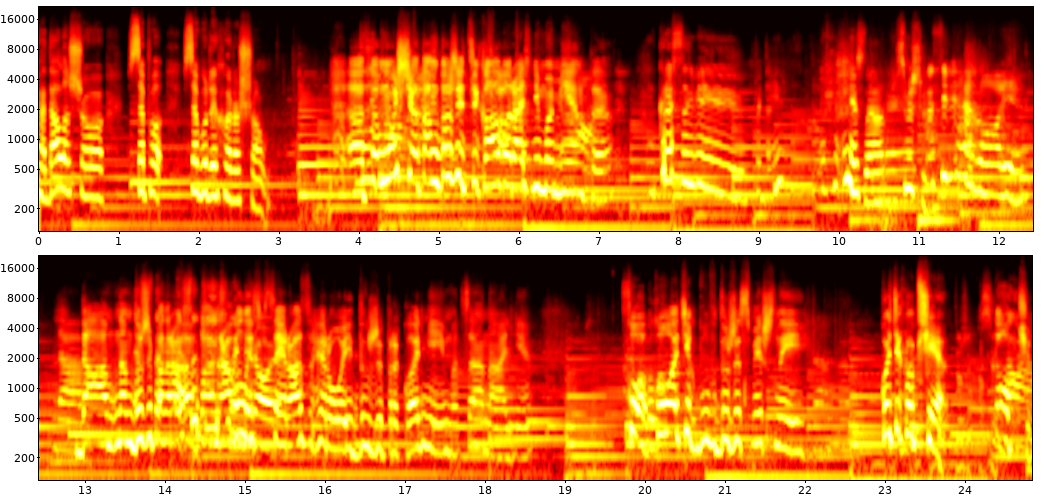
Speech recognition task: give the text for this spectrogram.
гадала, що все, все буде хорошо. Тому що там дуже цікаво різні моменти. Красиві. Не знаю. Смішно. Красиві герої. Да. Да, нам дуже понра... це дійсно понравились герої. в цей раз герої, дуже прикольні і емоціональні. Ко- Котик був дуже смішний. Котик взагалі топчик.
